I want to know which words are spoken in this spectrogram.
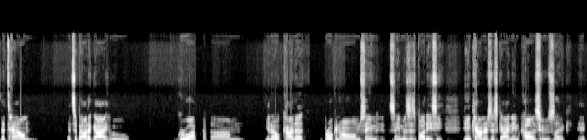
the town. It's about a guy who grew up, um, you know, kind of broken home, same same as his buddies. He he encounters this guy named Cuz, who's like it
